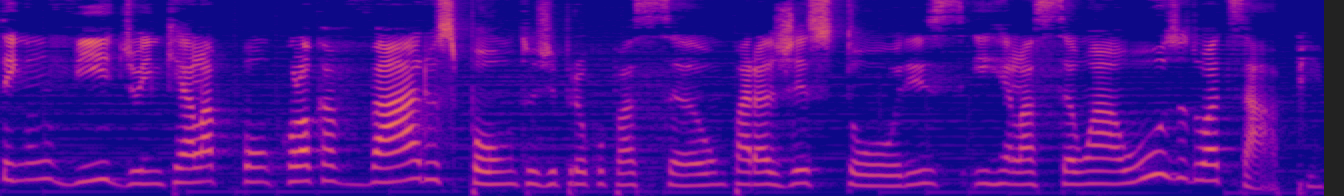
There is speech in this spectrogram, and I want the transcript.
tem um vídeo em que ela coloca vários pontos de preocupação para gestores em relação ao uso do WhatsApp.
